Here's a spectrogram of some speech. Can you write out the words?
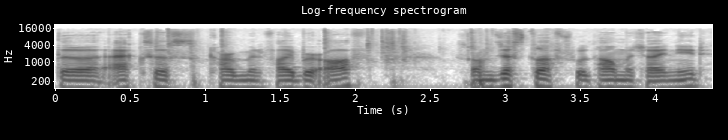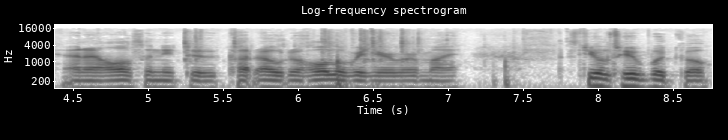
the excess carbon fiber off. So I'm just left with how much I need, and I also need to cut out a hole over here where my steel tube would go.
